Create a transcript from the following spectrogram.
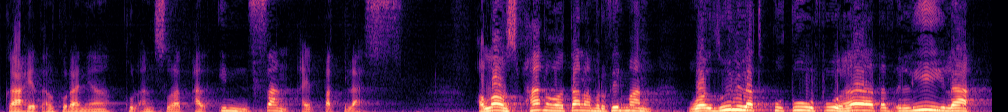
Buka ayat Al-Qur'annya, Quran surat Al-Insan ayat 14. Allah Subhanahu wa taala berfirman, "Wa zulilat qutufuha tadlila."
